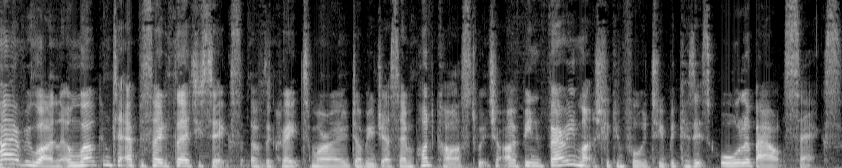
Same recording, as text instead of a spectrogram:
Hi, everyone, and welcome to episode 36 of the Create Tomorrow WGSN podcast, which I've been very much looking forward to because it's all about sex.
